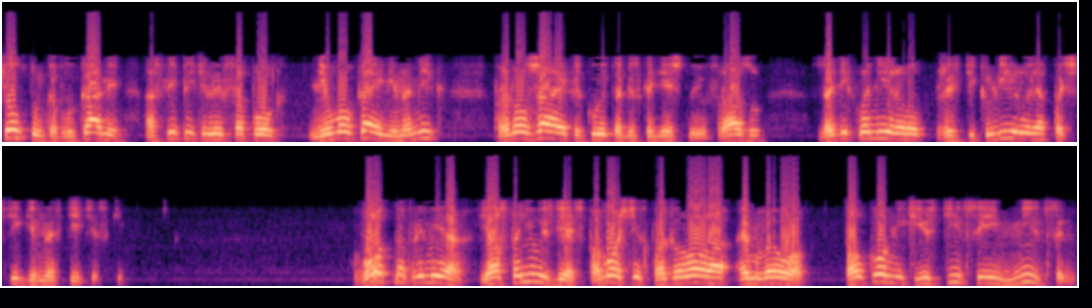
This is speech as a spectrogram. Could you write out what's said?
щелкнул каблуками ослепительный сапог, не умолкая ни на миг, продолжая какую-то бесконечную фразу, задекламировал, жестикулируя почти гимнастически. Вот, например, я стою здесь, помощник прокурора МВО, полковник юстиции Мильцин.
